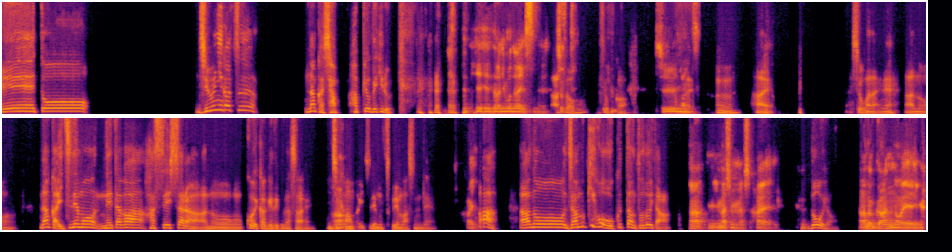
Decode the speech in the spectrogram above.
えーと、12月、なんかしゃ発表できる？いえ、何もないですね。あ、そう？そっか。12月。うん。はい。しょうがないね。あの、なんかいつでもネタが発生したら、あの、声かけてください。時間はいつでも作れますんで。はい。あ、あの、ザム記法送ったの届いた？あ、見ました、見ました。はい。どうよ？あのガンの映画、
